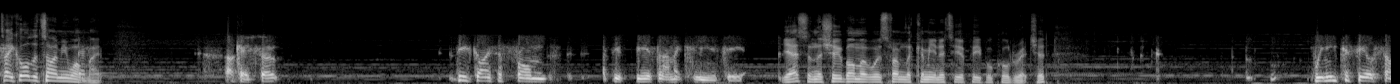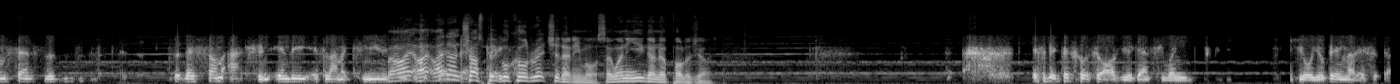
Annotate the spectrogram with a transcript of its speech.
Take all the time you want, mate. Okay, so these guys are from the, the Islamic community. Yes, and the shoe bomber was from the community of people called Richard. We need to feel some sense that that there's some action in the Islamic community. But I, I, I don't trust people called Richard anymore. So when are you going to apologise? It's a bit difficult to argue against you when you're you're being like this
